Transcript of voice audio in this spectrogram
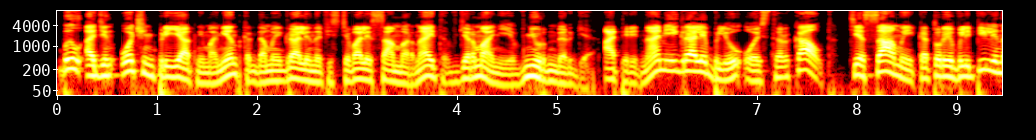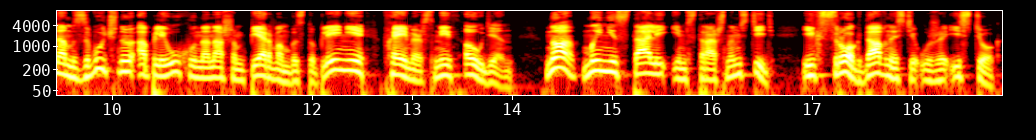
Был один очень приятный момент, когда мы играли на фестивале Summer Night в Германии, в Нюрнберге, а перед нами играли Blue Oyster Cult. Те самые, которые влепили нам звучную оплеуху на нашем первом выступлении в Hammersmith Odeon. Но мы не стали им страшно мстить, их срок давности уже истек.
